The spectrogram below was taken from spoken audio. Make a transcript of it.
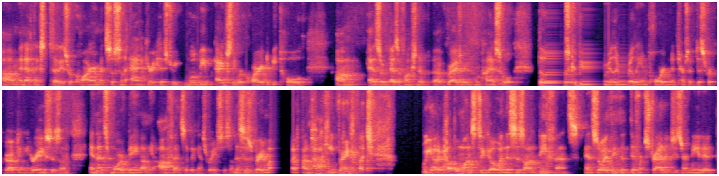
um, an ethnic studies requirement, so some accurate history will be actually required to be told um, as, a, as a function of, of, graduating from high school. Those could be really, really important in terms of disrupting racism. And that's more of being on the offensive against racism. This is very much, I'm talking very much we got a couple months to go and this is on defense. And so i think that different strategies are needed.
